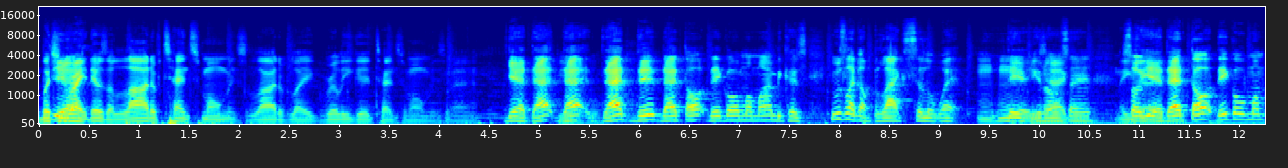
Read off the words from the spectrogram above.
but you're right. There was a lot of tense moments, a lot of like really good tense moments, man. Yeah, that that that did that thought did go in my mind because he was like a black silhouette Mhm, there. You know what I'm exactly, saying? So yeah, that thought did go in my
